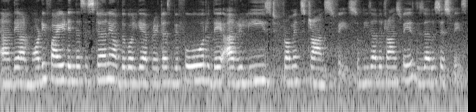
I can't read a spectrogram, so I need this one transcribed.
uh, they are modified in the cisternae of the Golgi apparatus before they are released from its trans phase so these are the trans phase these are the cis phase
